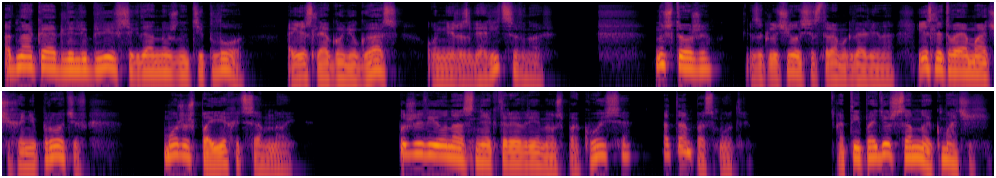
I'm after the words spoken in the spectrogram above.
Однако для любви всегда нужно тепло, а если огонь угас, он не разгорится вновь. Ну что же, — заключила сестра Магдалина, — если твоя мачеха не против, можешь поехать со мной. Поживи у нас некоторое время, успокойся, а там посмотрим. А ты пойдешь со мной к мачехе?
